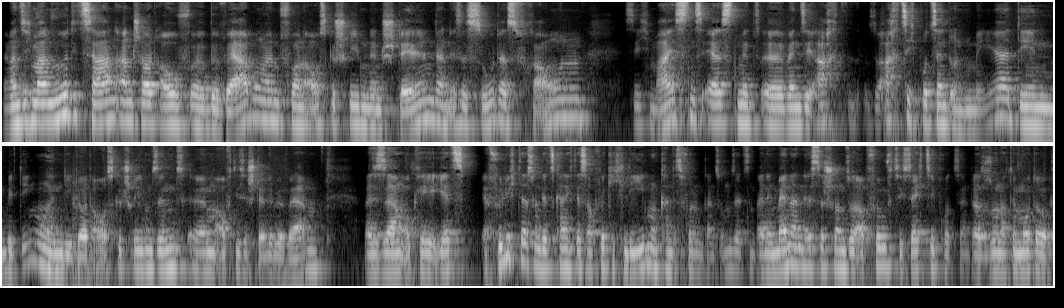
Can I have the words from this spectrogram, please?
Wenn man sich mal nur die Zahlen anschaut auf äh, Bewerbungen von ausgeschriebenen Stellen, dann ist es so, dass Frauen sich meistens erst mit, äh, wenn sie acht, so 80 Prozent und mehr den Bedingungen, die dort ausgeschrieben sind, ähm, auf diese Stelle bewerben weil sie sagen, okay, jetzt erfülle ich das und jetzt kann ich das auch wirklich leben und kann das voll und ganz umsetzen. Bei den Männern ist es schon so ab 50, 60 Prozent, also so nach dem Motto,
